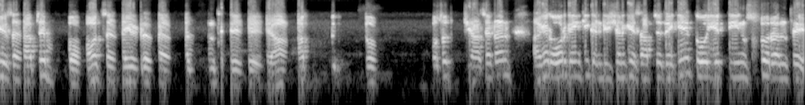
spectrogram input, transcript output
के हिसाब से बहुत सही रन थे। आप दो सौ छियासठ रन अगर और कहीं की कंडीशन के हिसाब से देखें तो ये तीन सौ रन थे।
